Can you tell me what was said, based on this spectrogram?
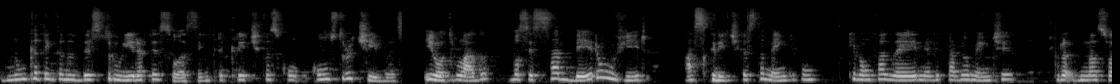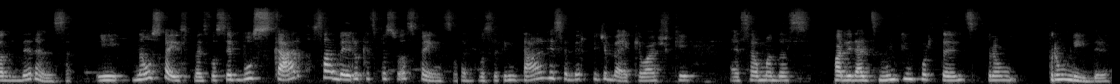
nunca tentando destruir a pessoa, sempre críticas construtivas. E outro lado, você saber ouvir as críticas também que vão, que vão fazer inevitavelmente na sua liderança. E não só isso, mas você buscar saber o que as pessoas pensam, você tentar receber feedback. Eu acho que essa é uma das qualidades muito importantes para um, um líder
